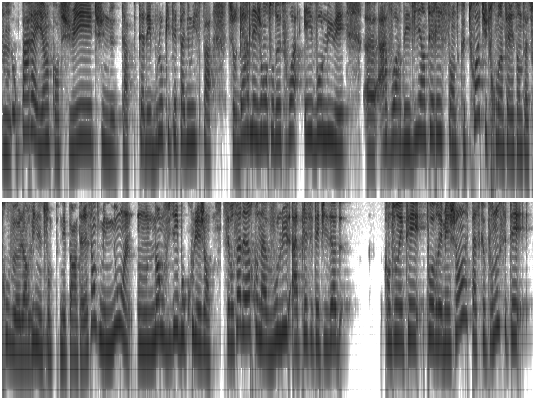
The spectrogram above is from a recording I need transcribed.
Mm. Donc pareil, hein, quand tu es, tu ne as, des boulots qui t'épanouissent pas. Tu regardes les gens autour de toi évoluer, euh, avoir des vies intéressantes que toi tu trouves intéressantes. Ça se trouve leur vie n'est pas intéressante, mais nous on, enviait beaucoup les gens. C'est pour ça d'ailleurs qu'on a voulu appeler cet épisode quand on était pauvre et méchant, parce que pour nous c'était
